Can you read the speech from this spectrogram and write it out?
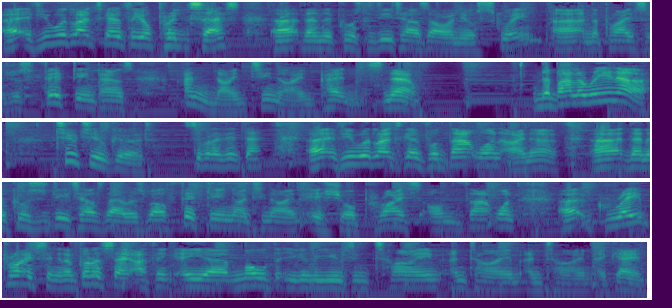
Uh, if you would like to go for your princess, uh, then of course the details are on your screen. Uh, and the price is just £15 and 99 pence. Now, the ballerina, too, too good. See what I did there? Uh, if you would like to go for that one, I know. Uh, then, of course, details there as well. Fifteen ninety nine is your price on that one. Uh, great pricing, and I've got to say, I think a uh, mould that you're going to be using time and time and time again.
